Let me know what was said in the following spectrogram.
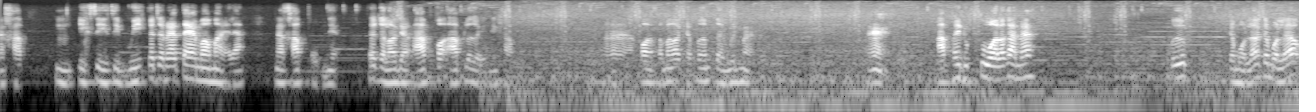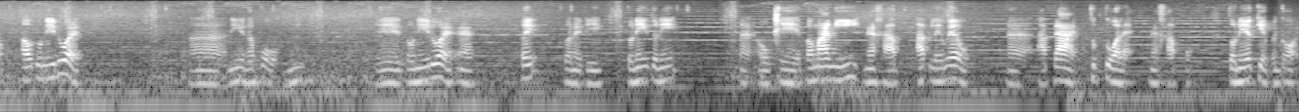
นะครับอีก 40 วิก็จะได้แต้มมาใหม่แล้วนะครับผมเนี่ยถ้าเกิดเราจะอัพก็อัพเลยนี่ครับอ่าความสามารถก็จะเพิ่มเติมขึ้นมาอัพให้ทุกตัวแล้วกันนะปึ๊บ จะหมดแล้วจะหมดแล้ว เอาตัวนี้ด้วย อ่า นี่ครับผมเออตัวนี้ด้วย อะ เฮ้ย ตัวไหนดี ตัวนี้ตัวนี้ อ่าโอเค ประมาณนี้นะครับ อัพเลเวล อ่า อัพได้ทุกตัวแหละนะครับผม ตัวนี้ก็เก็บไว้ก่อน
